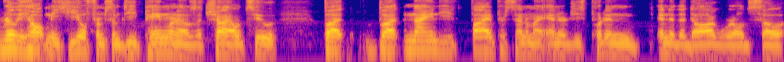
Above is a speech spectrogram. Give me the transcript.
really helped me heal from some deep pain when I was a child too. But but 95% of my energy is put in into the dog world. So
